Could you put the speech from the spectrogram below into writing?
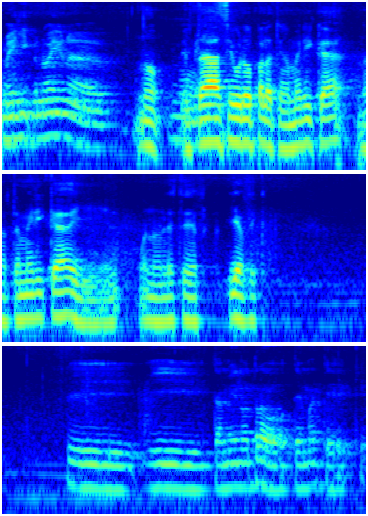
México no hay una... No, No. está así Europa, Latinoamérica, Norteamérica y, el- bueno, el este de África, y África. Y, y también otro tema que, que-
